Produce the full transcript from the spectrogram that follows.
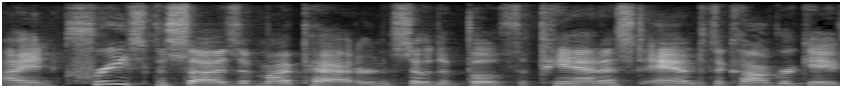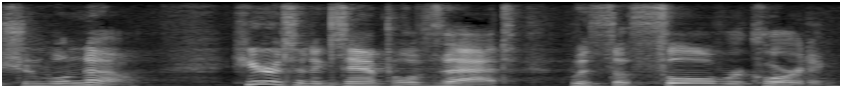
I increase the size of my pattern so that both the pianist and the congregation will know. Here is an example of that with the full recording.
